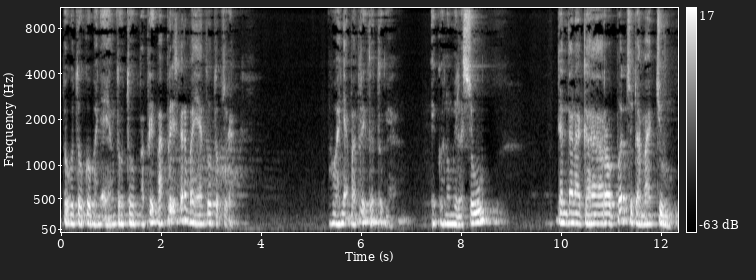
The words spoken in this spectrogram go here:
toko-toko banyak yang tutup, pabrik-pabrik sekarang banyak yang tutup sudah. Banyak pabrik tutup ya ekonomi lesu dan tenaga robot sudah maju.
